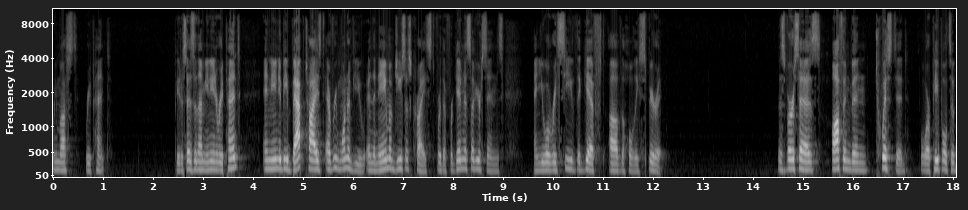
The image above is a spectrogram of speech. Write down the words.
We must repent. Peter says to them, You need to repent and you need to be baptized, every one of you, in the name of Jesus Christ for the forgiveness of your sins, and you will receive the gift of the Holy Spirit. This verse has often been twisted for people to,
